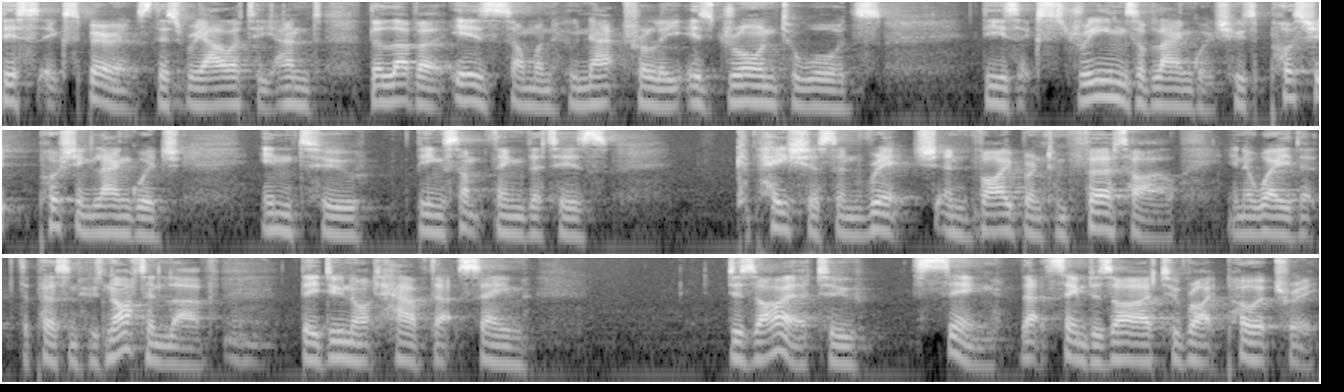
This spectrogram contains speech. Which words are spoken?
this experience, this reality. And the lover is someone who naturally is drawn towards these extremes of language, who's push, pushing language into being something that is capacious and rich and vibrant and fertile in a way that the person who's not in love mm. they do not have that same desire to sing, that same desire to write poetry.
